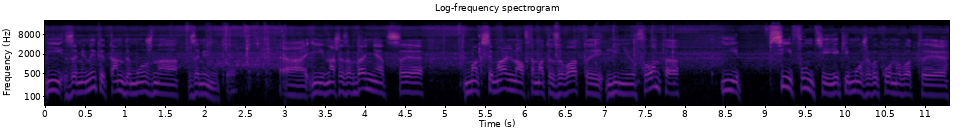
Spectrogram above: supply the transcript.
і замінити там, де можна замінити. Е, І наше завдання це максимально автоматизувати лінію фронту і всі функції, які може виконувати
